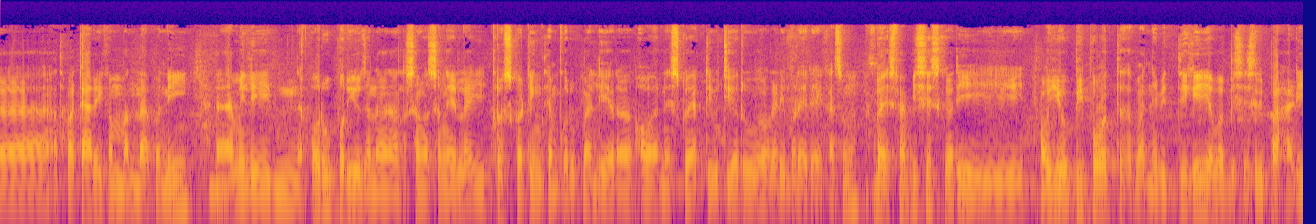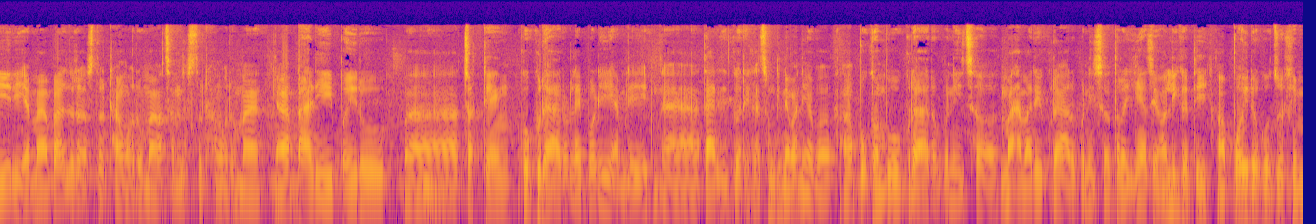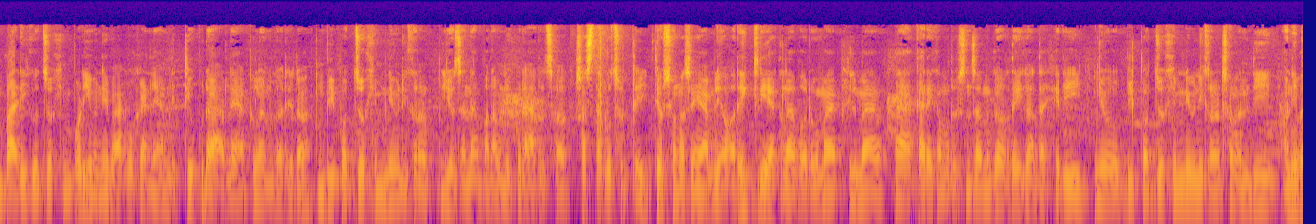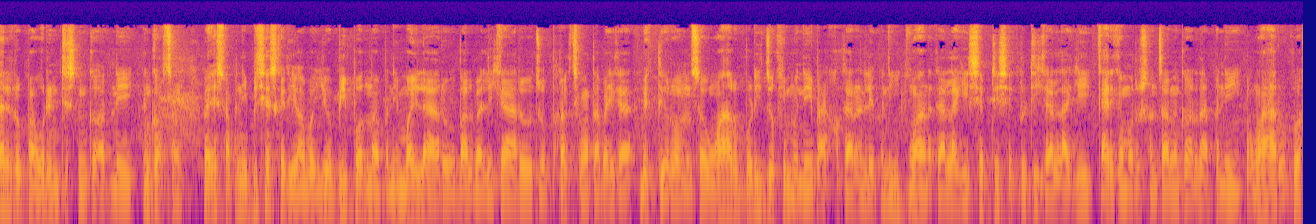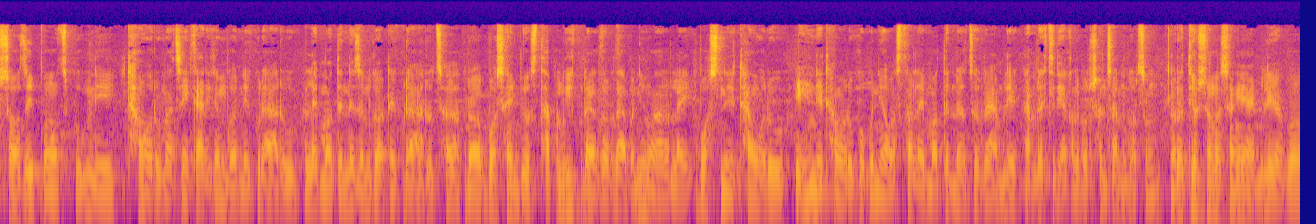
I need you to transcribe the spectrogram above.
अथवा कार्यक्रम भन्दा पनि हामीले अरू परियोजना सँगसँगै यसलाई क्रस कटिङ थेमको रूपमा लिएर अवेरनेसको एक्टिभिटीहरू अगाडि बढाइरहेका छौँ र यसमा विशेष गरी अब यो विपद भन्ने बित्तिकै अब विशेष गरी पहाडी एरियामा बाजुरा जस्तो ठाउँहरूमा अछाम जस्तो ठाउँहरूमा बाढी पहिरो चट्याङको कुराहरूलाई बढी हामीले तार्गेट गरेका छौँ। किनभने अब भूकम्पको कुराहरू पनि छ महामारीको कुराहरू पनि छ तर यहाँ चाहिँ अलिकति पहिरोको जोखिम बाढीको जोखिम बढी हुने भएको कारणले हामीले त्यो कुराहरूलाई आकलन गरेर विपद जोखिम न्यूनीकरण योजना बनाउने कुराहरू छ संस्थाको छुट्टै। त्यो सँगसँगै हामीले हरेक क्रियाकलापहरूमा फिल्डमा कार्यक्रमहरू सञ्चालन गर्दै गर्दाखेरि यो विपद जोखिम न्यूनीकरण सम्बन्धी अनिवार्य रूपमा ओरिएन्टेसन गर्ने गर्छौँ। र यसमा पनि विशेष गरी अब यो विपदमा पनि महिलाहरू बालबालिकाहरू जो फरक क्षमता भएका व्यक्तिहरू हुनुहुन्छ उहाँहरू बढी जोखिम हुने भएको कारणले पनि उहाँहरूका लागि सेफ्टी सेक्युरिटीका लागि कार्यक्रमहरू सञ्चालन गर्दा पनि उहाँहरूको सहजै पहुँच पुग्ने ठाउँहरूमा चाहिँ कार्यक्रम गर्ने कुराहरूलाई मध्यनजर गर्ने कुराहरू छ र बसाइ व्यवस्थापनकै कुरा गर्दा पनि उहाँहरूलाई बस्ने ठाउँहरू हिँड्ने ठाउँहरूको पनि अवस्थालाई मध्यनजर हामीले हाम्रा क्रियाकलापहरू सञ्चालन गर्छौँ। र त्यो सँगसँगै हामीले अब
